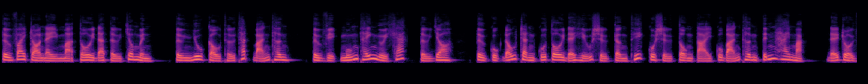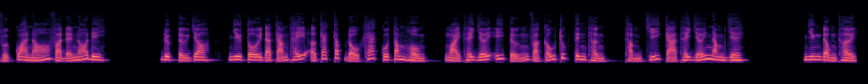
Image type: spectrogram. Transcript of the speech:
từ vai trò này mà tôi đã tự cho mình, từ nhu cầu thử thách bản thân, từ việc muốn thấy người khác tự do, từ cuộc đấu tranh của tôi để hiểu sự cần thiết của sự tồn tại của bản thân tính hai mặt, để rồi vượt qua nó và để nó đi. Được tự do, như tôi đã cảm thấy ở các cấp độ khác của tâm hồn, ngoài thế giới ý tưởng và cấu trúc tinh thần, thậm chí cả thế giới 5G. Nhưng đồng thời,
